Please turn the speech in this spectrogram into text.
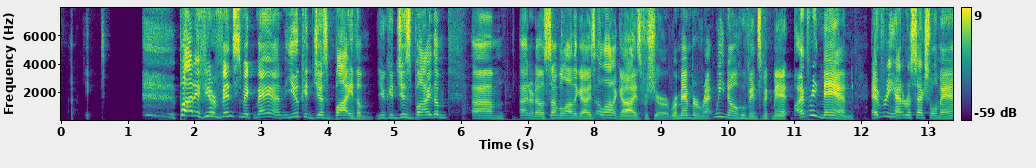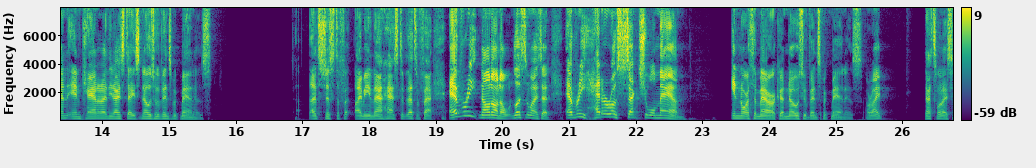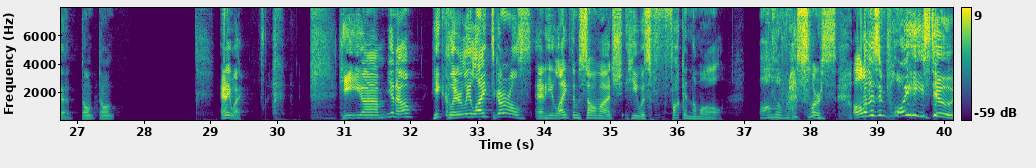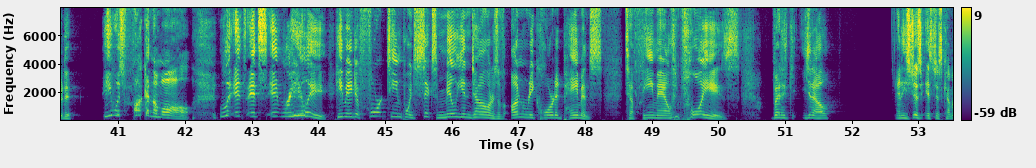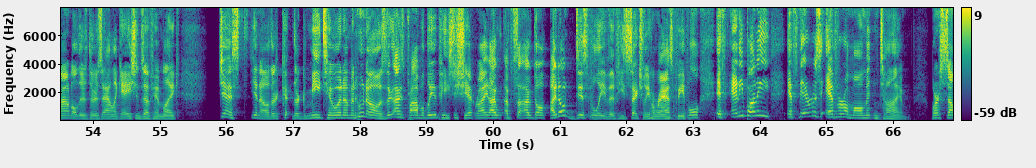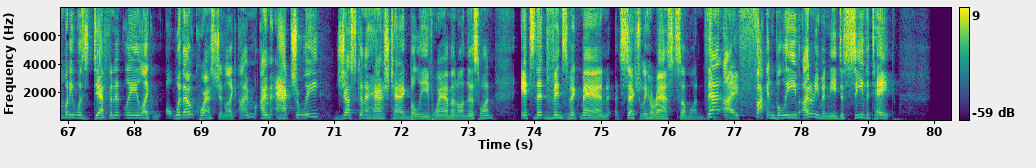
But if you're Vince McMahon, you could just buy them. You could just buy them. Um, I don't know. Some a lot of guys, a lot of guys for sure. Remember, we know who Vince McMahon. Every man, every heterosexual man in Canada and the United States knows who Vince McMahon is. That's just a. Fa- I mean, that has to. That's a fact. Every no, no, no. Listen to what I said. Every heterosexual man in North America knows who Vince McMahon is. All right, that's what I said. Don't don't. Anyway, he um, you know, he clearly liked girls, and he liked them so much he was fucking them all. All the wrestlers, all of his employees, dude. He was fucking them all. It's it's it really. He made a 14.6 million dollars of unrecorded payments to female employees. But you know, and he's just it's just come out all there's there's allegations of him like just you know they're they're me tooing him and who knows the guy's probably a piece of shit right? I, I don't I don't disbelieve if he sexually harassed people. If anybody if there was ever a moment in time where somebody was definitely like without question like i'm i'm actually just gonna hashtag believe whammon on this one it's that vince mcmahon sexually harassed someone. That i fucking believe. I don't even need to see the tape.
